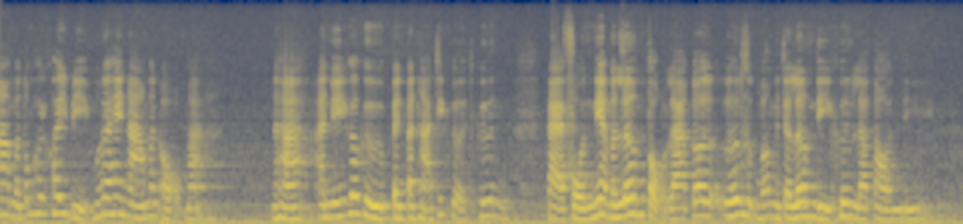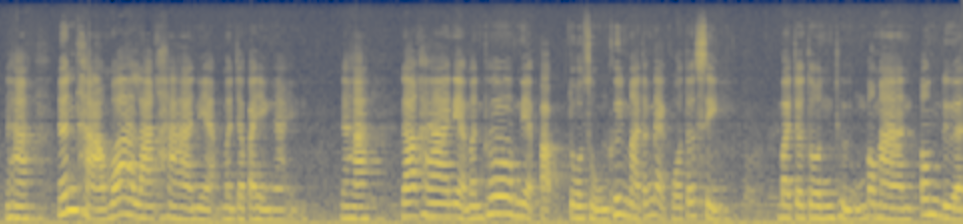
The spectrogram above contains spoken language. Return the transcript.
มากมันต้องค่อย ๆ บีบเพื่อให้น้ำมันออกมานะคะอันนี้ก็คือเป็นปัญหาที่เกิดขึ้น แต่ฝนเนี่ยมันเริ่มตกแล้วก็รู้สึกว่ามันจะเริ่มดีขึ้นแล้วตอนนี้นะคะนั้นถามว่าราคาเนี่ยมันจะไปยังไงนะคะราคาเนี่ยมันเพิ่มเนี่ยปรับตัวสูงขึ้นมาตั้งแต่ควอเตอร์สี่มาจนจนถึงประมาณต้นเดือน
